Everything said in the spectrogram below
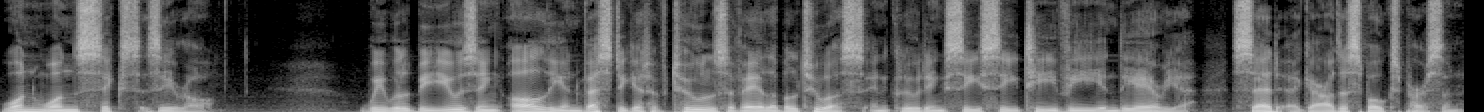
1160. We will be using all the investigative tools available to us, including CCTV in the area, said a Garda spokesperson.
